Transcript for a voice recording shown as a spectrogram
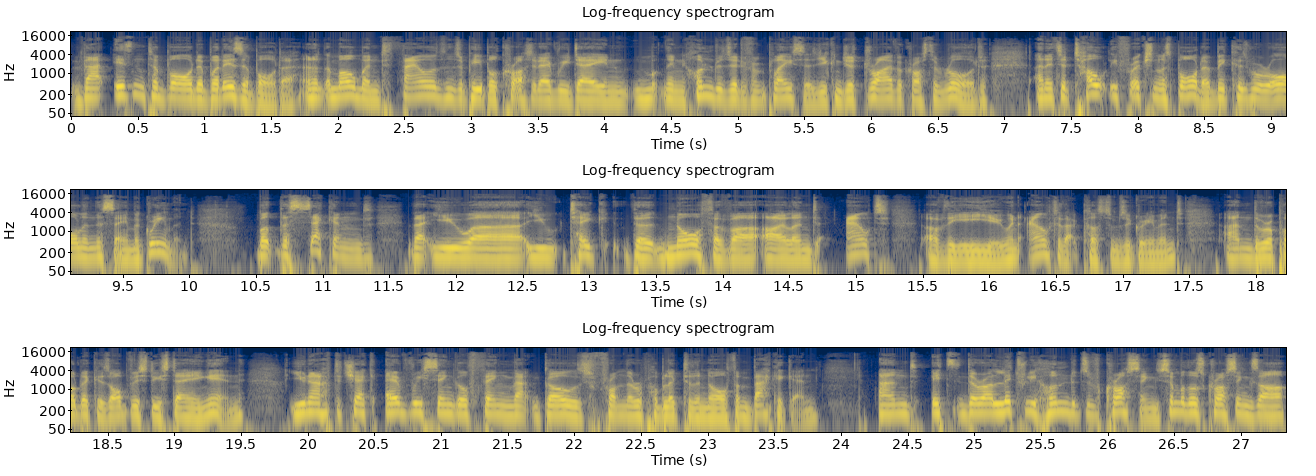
that isn't a border but is a border. And at the moment, thousands of people cross it every day in, in hundreds of different places. You can just drive across the road, and it's a totally frictionless border because we're all in the same agreement. But the second that you uh, you take the north of uh, Ireland out of the EU and out of that customs agreement, and the Republic is obviously staying in, you now have to check every single thing that goes from the Republic to the north and back again. And it's there are literally hundreds of crossings. Some of those crossings are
